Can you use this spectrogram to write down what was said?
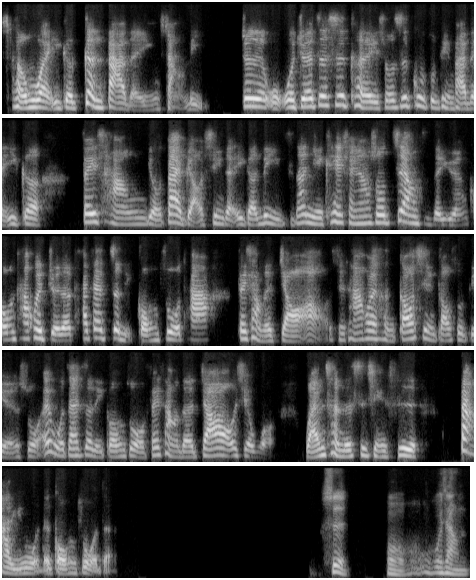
成为一个更大的影响力。就是我我觉得这是可以说是雇主品牌的一个。非常有代表性的一个例子，那你也可以想象说，这样子的员工，他会觉得他在这里工作，他非常的骄傲，而且他会很高兴告诉别人说，哎，我在这里工作，我非常的骄傲，而且我完成的事情是大于我的工作的。是，我我想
